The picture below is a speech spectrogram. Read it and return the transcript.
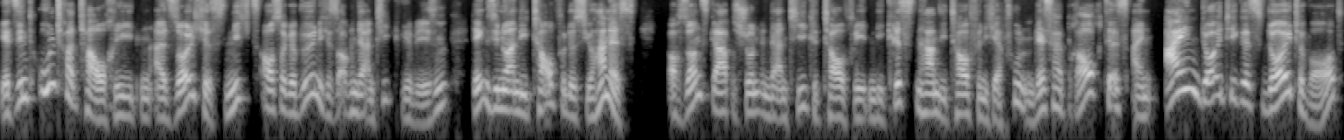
Jetzt sind Untertauchriten als solches nichts Außergewöhnliches, auch in der Antike gewesen. Denken Sie nur an die Taufe des Johannes. Auch sonst gab es schon in der Antike Taufriten. Die Christen haben die Taufe nicht erfunden. Deshalb brauchte es ein eindeutiges Deutewort,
